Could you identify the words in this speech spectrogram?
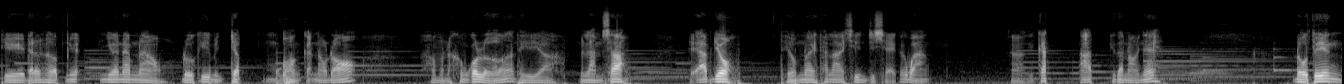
Thì đã trường hợp như, như anh em nào, đôi khi mình chụp một hoàn cảnh nào đó mà nó không có lửa thì mình làm sao? Để áp vô. Thì hôm nay Thái Lai xin chia sẻ các bạn à, cái cách áp như ta nói nhé. Đầu tiên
